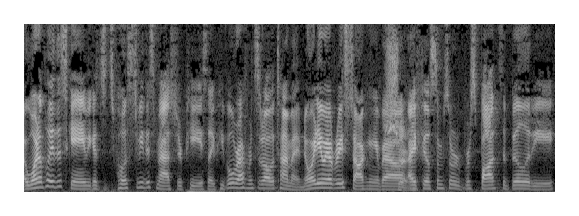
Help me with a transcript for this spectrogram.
I want to play this game because it's supposed to be this masterpiece? Like people reference it all the time. I have no idea what everybody's talking about. Sure. I feel some sort of responsibility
